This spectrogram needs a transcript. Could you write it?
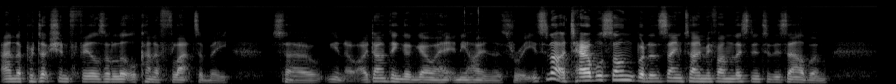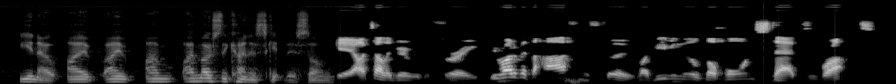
and the production feels a little kind of flat to me. So you know, I don't think I'd go any higher than three. It's not a terrible song, but at the same time, if I'm listening to this album, you know, I I I'm I mostly kind of skip this song. Yeah, I totally agree with the three you're right about the harshness too. Like even the, the horn stabs ruts.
